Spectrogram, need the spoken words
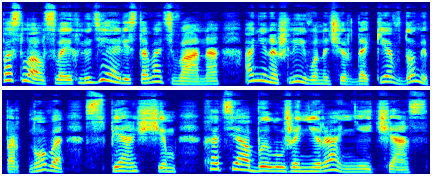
послал своих людей арестовать Вана. Они нашли его на чердаке в доме портного спящим, хотя был уже не ранний час.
